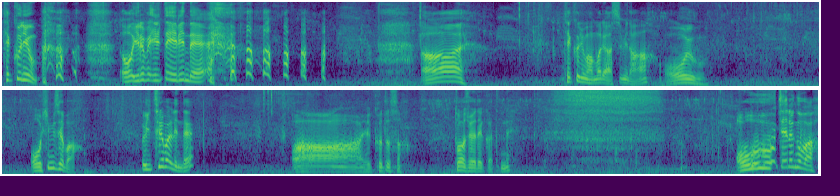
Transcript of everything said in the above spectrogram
테크늄. 어 이러면 1대1인데. 아 테크늄 한 마리 왔습니다. 오유 오 힘세 봐. 어, 이틀 발린데? 와 이거 걷었어 도와줘야 될 것 같은데 오우 째는 거봐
